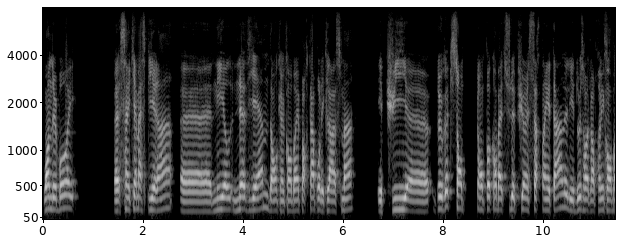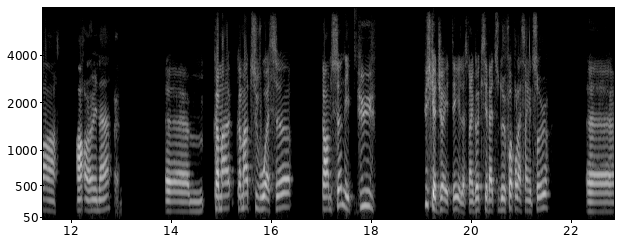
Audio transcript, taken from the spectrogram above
Wonderboy, cinquième aspirant, Neal neuvième, donc un combat important pour les classements. Et puis, deux gars qui n'ont pas combattu depuis un certain temps. Les deux, ça va être leur premier combat en, un an. Euh, comment, comment tu vois ça? Thompson n'est plus, plus ce qu'il a déjà été. C'est un gars qui s'est battu deux fois pour la ceinture. Euh,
